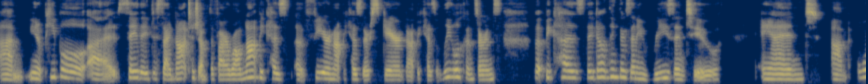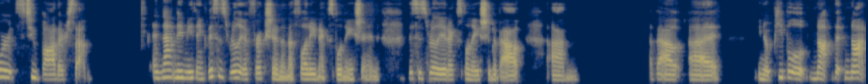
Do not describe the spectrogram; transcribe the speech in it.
um, you know people uh, say they decide not to jump the firewall not because of fear, not because they're scared, not because of legal concerns, but because they don't think there's any reason to, and um, or it's too bothersome. And that made me think this is really a friction and a flooding explanation. This is really an explanation about um, about uh, you know people not that not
